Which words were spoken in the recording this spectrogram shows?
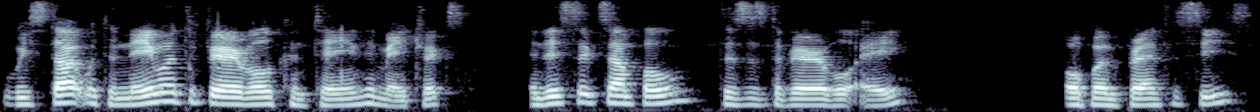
we start with the name of the variable containing the matrix. In this example, this is the variable a, open parentheses.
